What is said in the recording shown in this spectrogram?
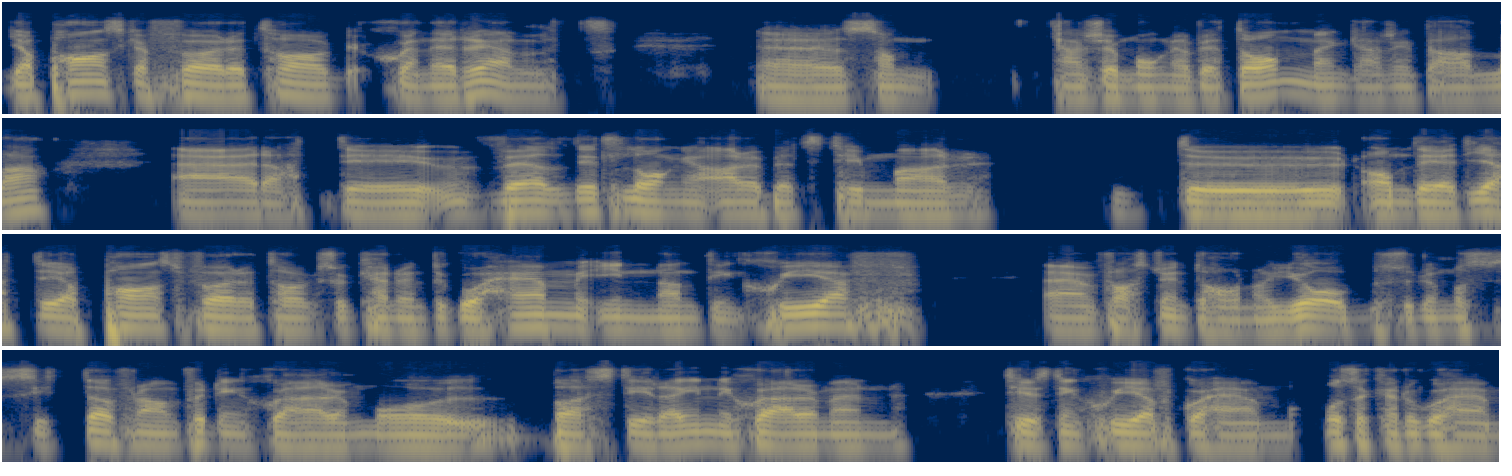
japanska företag generellt, eh, som kanske många vet om men kanske inte alla, är att det är väldigt långa arbetstimmar. Du, om det är ett jättejapanskt företag så kan du inte gå hem innan din chef även fast du inte har något jobb. Så du måste sitta framför din skärm och bara stirra in i skärmen tills din chef går hem och så kan du gå hem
